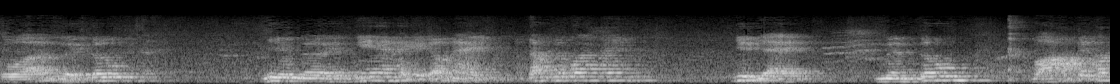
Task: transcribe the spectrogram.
của người tu nhiều người nghe thấy cái chỗ này đâm ra quan mang. Như vậy, mình tu bỏ cái tâm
